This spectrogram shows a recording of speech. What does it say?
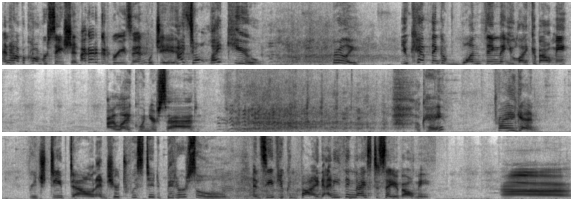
and have a conversation. I got a good reason. Which is? I don't like you. Really? You can't think of one thing that you like about me? I like when you're sad. Okay. Try again. Reach deep down into your twisted, bitter soul and see if you can find anything nice to say about me. Uh,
